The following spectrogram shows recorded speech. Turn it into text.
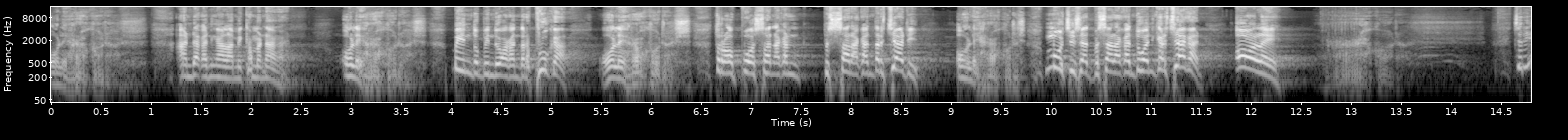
oleh Roh Kudus. Anda akan mengalami kemenangan oleh Roh Kudus. Pintu-pintu akan terbuka oleh Roh Kudus. Terobosan akan besar akan terjadi oleh Roh Kudus. Mujizat besar akan Tuhan kerjakan oleh Roh. Jadi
